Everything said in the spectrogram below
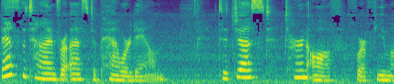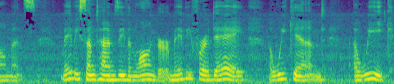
that's the time for us to power down, to just turn off for a few moments, maybe sometimes even longer, maybe for a day, a weekend, a week,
